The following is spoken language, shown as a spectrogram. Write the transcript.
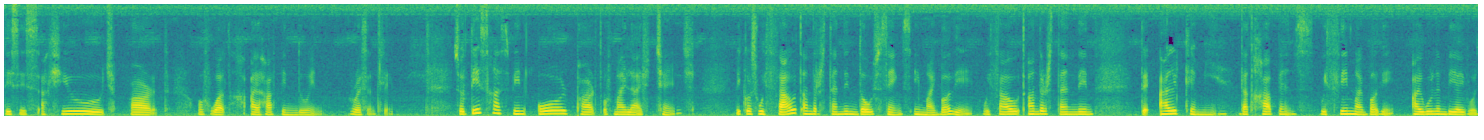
this is a huge part of what I have been doing recently. So this has been all part of my life change because without understanding those things in my body, without understanding the alchemy that happens within my body, I wouldn't be able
